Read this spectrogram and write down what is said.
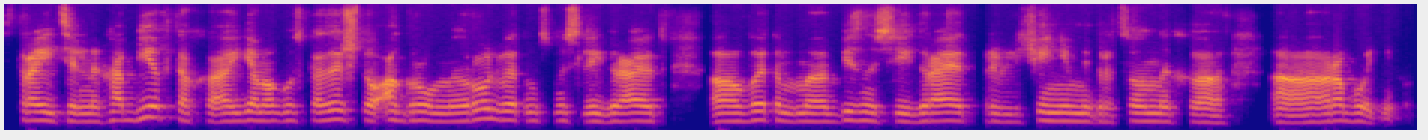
строительных объектах, а, я могу сказать, что огромную роль в этом смысле играют, в этом бизнесе играет привлечение миграционных работников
